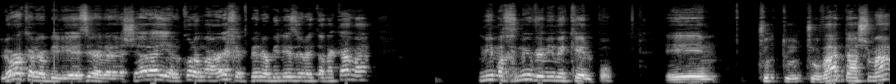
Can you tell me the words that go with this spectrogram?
לא רק על רבי אליעזר, אלא השאלה היא על כל המערכת בין רבי אליעזר לתנא קמא, מי מחמיר ומי מקל פה. אמ, תשובה תשמע,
